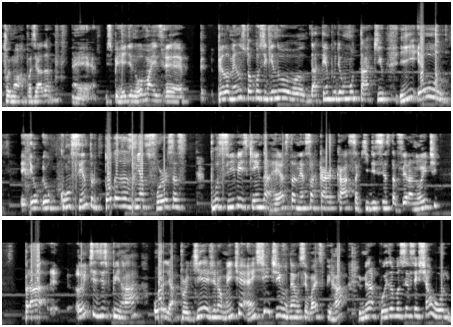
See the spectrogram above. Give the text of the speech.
Foi mal, rapaziada. É, espirrei de novo, mas é, pelo menos estou conseguindo dar tempo de eu mutar aqui. E eu, eu, eu concentro todas as minhas forças possíveis que ainda resta nessa carcaça aqui de sexta-feira à noite para antes de espirrar, olhar, porque geralmente é instintivo, né? Você vai espirrar, primeira coisa é você fechar o olho.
